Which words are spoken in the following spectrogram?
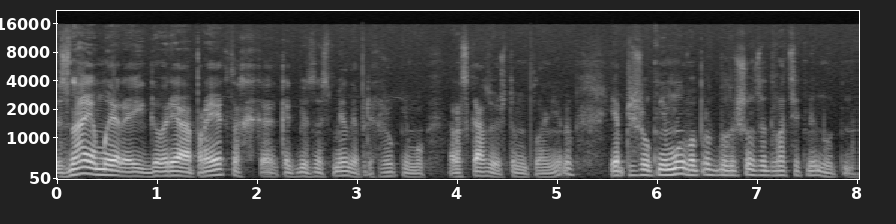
зная мэра и говоря о проектах, как бизнесмен, я прихожу к нему, рассказываю, что мы планируем. Я пришел к нему, вопрос был решен за 20 минут. Но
